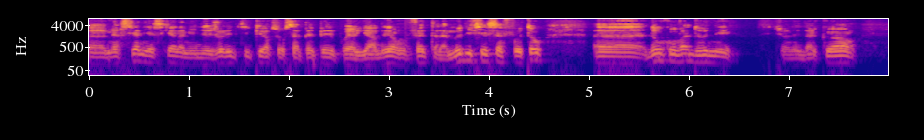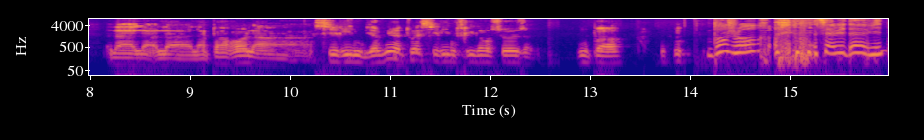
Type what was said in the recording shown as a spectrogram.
Euh, merci Agnieszka, elle a mis des jolis petits cœurs sur sa PP, vous pouvez regarder. En fait, elle a modifié sa photo. Euh, donc on va donner, si tu en es d'accord, la, la, la, la, parole à Cyrine. Bienvenue à toi Cyrine, freelanceuse, ou pas Bonjour, salut David.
